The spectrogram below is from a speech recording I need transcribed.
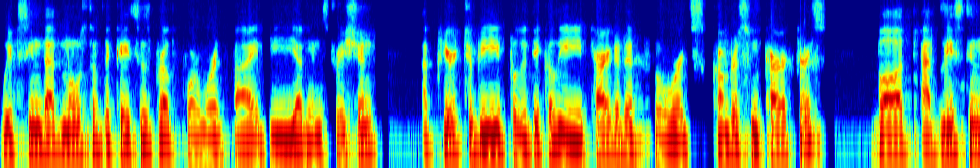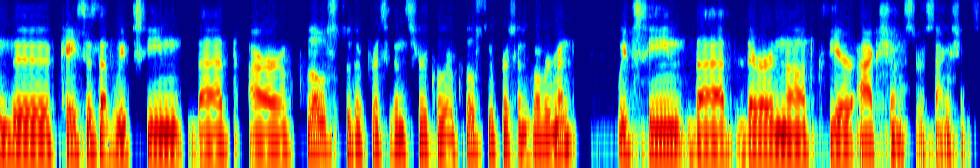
We've seen that most of the cases brought forward by the administration appear to be politically targeted towards cumbersome characters but at least in the cases that we've seen that are close to the president's circle or close to the president government, we've seen that there are not clear actions or sanctions.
